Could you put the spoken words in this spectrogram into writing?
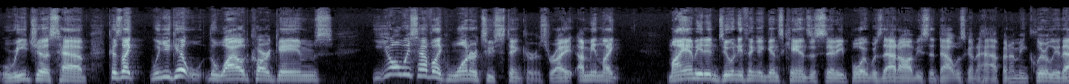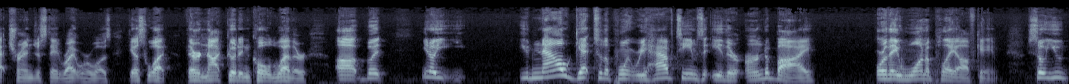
We just have because like when you get the wild card games, you always have like one or two stinkers, right? I mean, like Miami didn't do anything against Kansas City. Boy, was that obvious that that was going to happen. I mean, clearly that trend just stayed right where it was. Guess what? They're not good in cold weather. Uh, but you know, you, you now get to the point where you have teams that either earned a bye or they won a playoff game. So you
